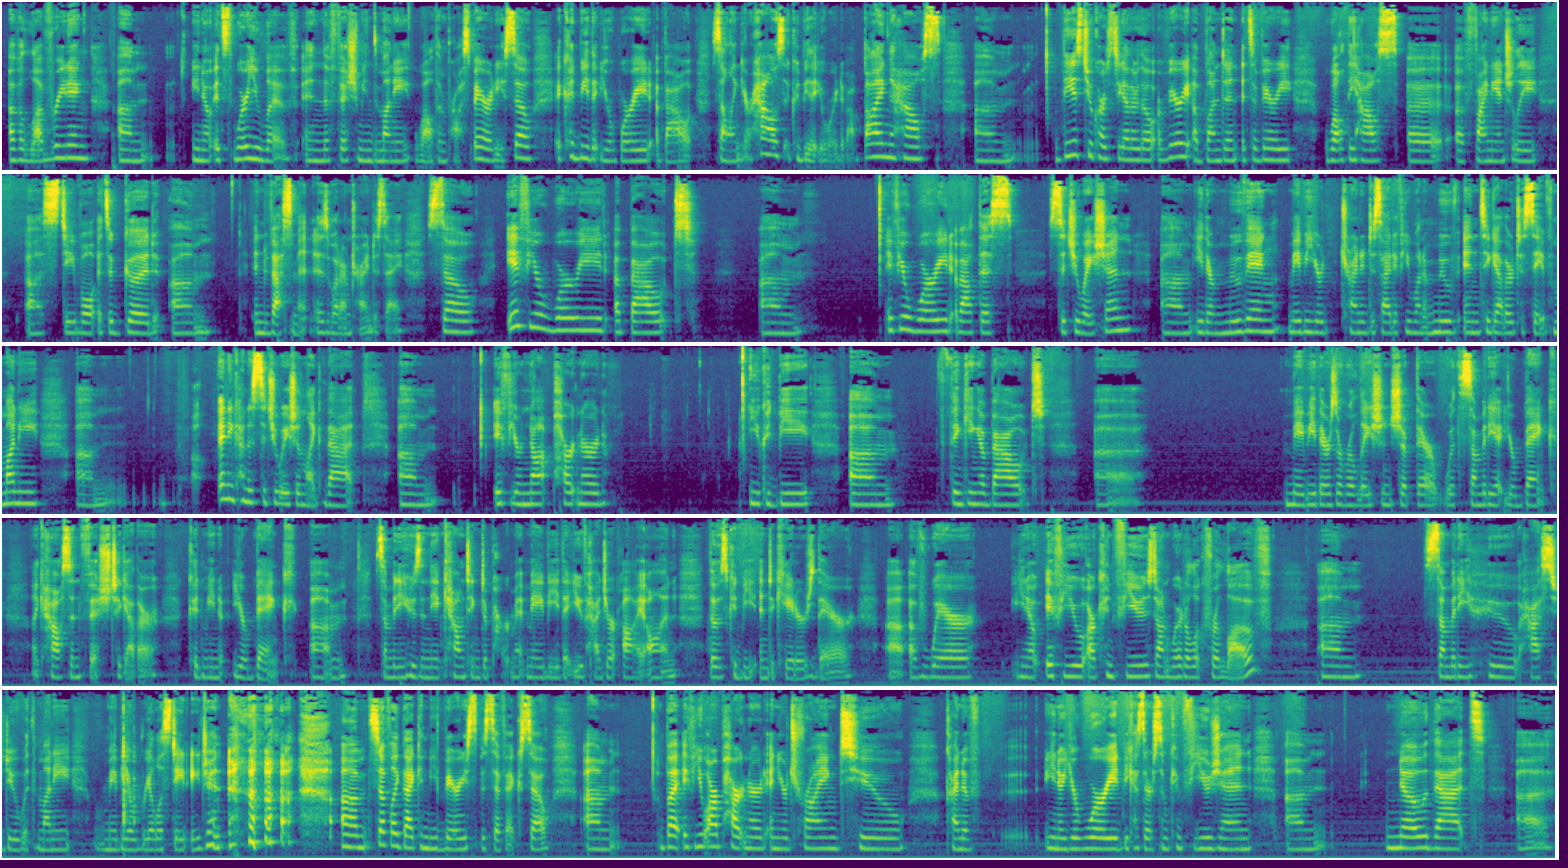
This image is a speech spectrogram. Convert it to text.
of a love reading, um, you know, it's where you live, and the fish means money, wealth, and prosperity. So it could be that you're worried about selling your house. It could be that you're worried about buying a house. Um, these two cards together, though, are very abundant. It's a very wealthy house, uh, a financially uh, stable. It's a good um, investment, is what I'm trying to say. So if you're worried about, um, if you're worried about this situation, um, either moving, maybe you're trying to decide if you want to move in together to save money, um, any kind of situation like that. Um, if you're not partnered, you could be um, thinking about uh, maybe there's a relationship there with somebody at your bank, like house and fish together could mean your bank um, somebody who's in the accounting department, maybe that you've had your eye on. Those could be indicators there uh, of where, you know, if you are confused on where to look for love, um, somebody who has to do with money, maybe a real estate agent, um, stuff like that can be very specific. So, um, but if you are partnered and you're trying to kind of you know you're worried because there's some confusion um, know that uh,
